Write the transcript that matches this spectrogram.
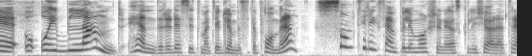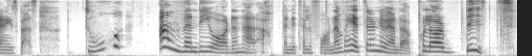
Eh, och, och, ibland händer det dessutom att jag glömmer sätta på mig den. Som till exempel i morse när jag skulle köra ett träningspass då använder jag den här appen i telefonen. Vad heter den nu ändå? Polar Beat.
